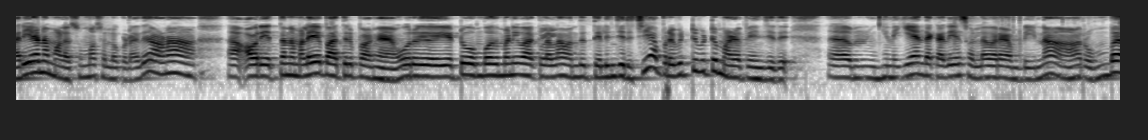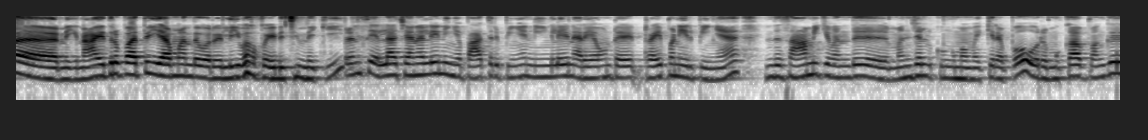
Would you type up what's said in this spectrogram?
சரியான மழை சும்மா சொல்லக்கூடாது. ஆனால் அவர் எத்தனை மழையை பார்த்துருப்பாங்க? ஒரு எட்டு ஒம்பது மணி வாக்கிலலாம் வந்து தெளிஞ்சிருச்சு. அப்புறம் விட்டு விட்டு மழை பெஞ்சுது. இன்றைக்கி இன்னைக்கு ஏன் இந்த கதையை சொல்ல வரேன் அப்படின்னா ரொம்ப இன்னைக்கு நான் எதிர்பார்த்து ஏமாந்த ஒரு லீவாக போயிடுச்சு இன்னைக்கு. ஃப்ரெண்ட்ஸ் எல்லா சேனல்லையும் நீங்கள் பார்த்துருப்பீங்க. நீங்களே நிறையாவும் ட்ரை ட்ரை பண்ணியிருப்பீங்க இந்த சாமிக்கு வந்து மஞ்சள் குங்குமம் வைக்கிறப்போ ஒரு முக்கால் பங்கு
